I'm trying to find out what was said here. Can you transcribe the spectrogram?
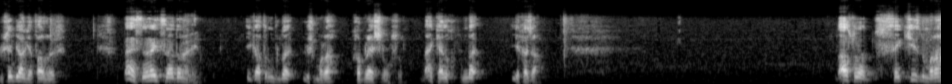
yüksek bir hareket alır. Ben sizlere ilk sıradan önereyim. İlk atım burada 3 numara kableşin olsun. Ben kendi kupumda yıkacağım. Daha sonra 8 numara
